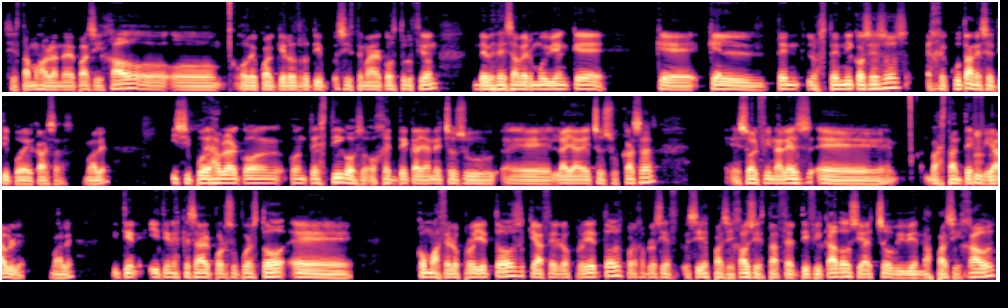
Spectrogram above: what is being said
Si estamos hablando de passive house o, de cualquier otro tipo sistema de construcción, debes de saber muy bien que, que, los técnicos esos ejecutan ese tipo de casas, ¿vale? Y si puedes hablar con, testigos o gente que hayan hecho su, eh, le hayan hecho sus casas, eso al final es eh, bastante fiable, ¿vale? Y, y, tienes que saber, por supuesto, eh, cómo hace los proyectos, qué hace los proyectos, por ejemplo, si es, si es House, si está certificado, si ha hecho viviendas House,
